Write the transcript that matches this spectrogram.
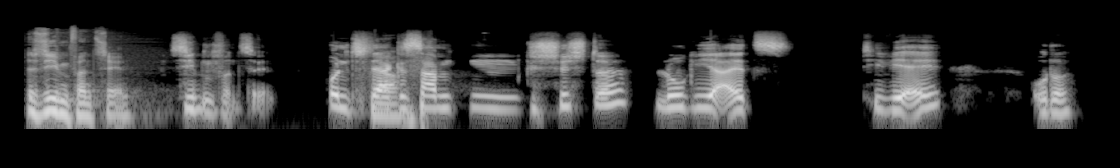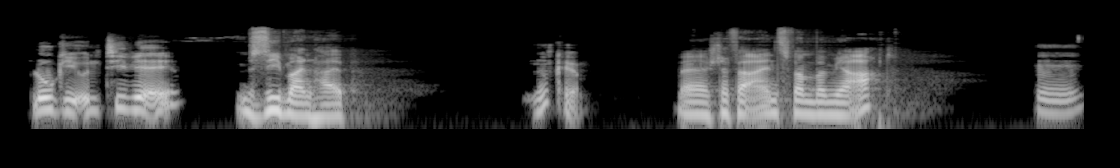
7 von 10. 7 von 10. Und der Ja. gesamten Geschichte, Logi als TVA? Oder Logi und TVA? 7,5. Okay. Äh, Staffel 1 waren bei mir 8. Mhm.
